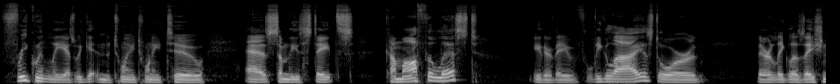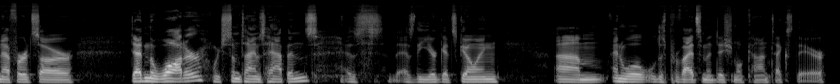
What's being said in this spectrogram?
frequently as we get into 2022 as some of these states come off the list. Either they've legalized or their legalization efforts are dead in the water, which sometimes happens as as the year gets going. Um, and we'll we'll just provide some additional context there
